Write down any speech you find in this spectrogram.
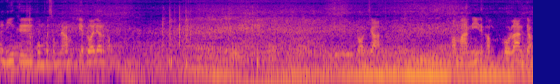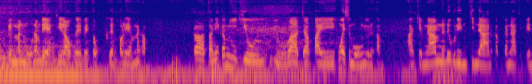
อั นี้คือผมผสมน้ำเรียบร้อยแล้วนะครับ ก็จะประมาณนี้นะครับโคล่างจะเป็นมันหมูน้ำแดงที่เราเคยไปตกเขื่อนเขาเหลียมนะครับ ก็ตอนนี้ก็มีคิวอยู่ว่าจะไปห้วยสมงอยู่นะครับอ่างเก็บน้ำนฤบดินจินดานะครับ ก็น่าจะเป็น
